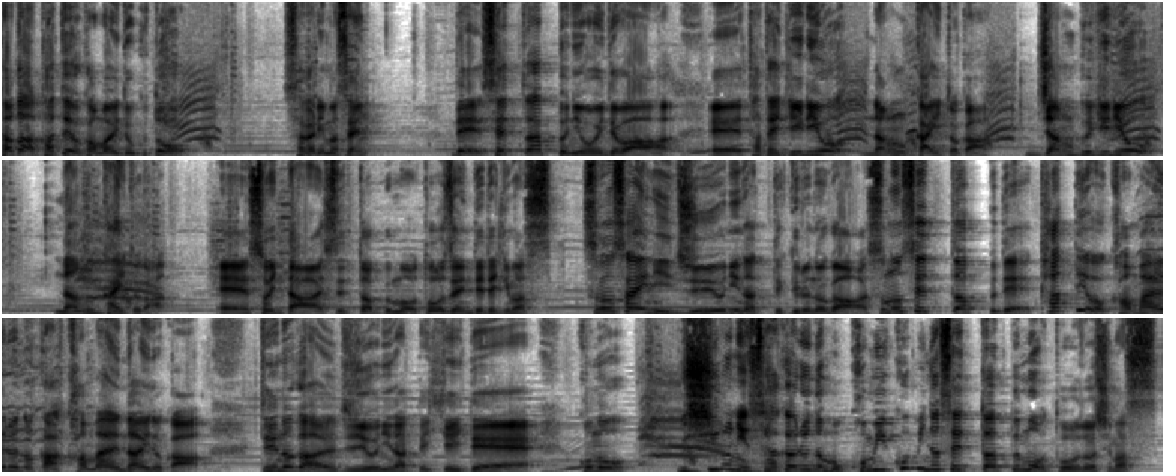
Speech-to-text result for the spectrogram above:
ただ、盾を構えておくと、下がりません。で、セットアップにおいては、えー、縦切りを何回とか、ジャンプ切りを何回とか、えー、そういったセットアップも当然出てきます。その際に重要になってくるのが、そのセットアップで盾を構えるのか構えないのかっていうのが重要になってきていて、この後ろに下がるのも込み込みのセットアップも登場します。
